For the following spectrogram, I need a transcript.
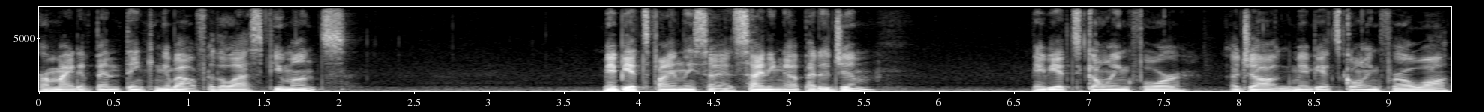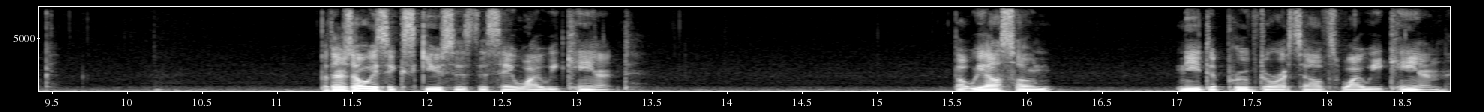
or might have been thinking about for the last few months. Maybe it's finally si- signing up at a gym. Maybe it's going for a jog. Maybe it's going for a walk. But there's always excuses to say why we can't. But we also need to prove to ourselves why we can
